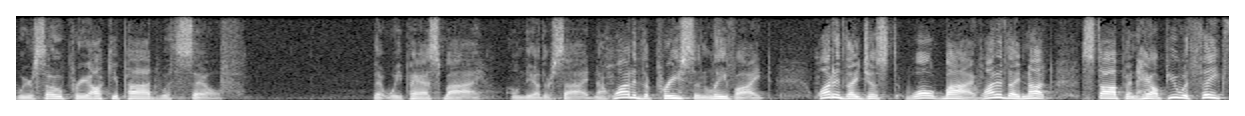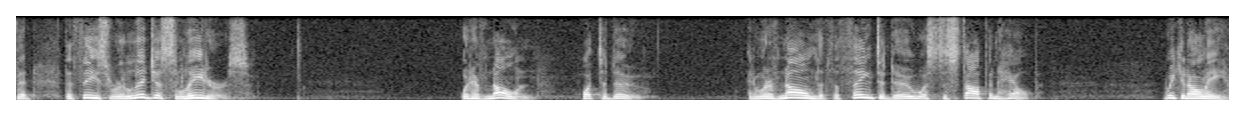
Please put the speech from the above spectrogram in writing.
we are so preoccupied with self that we pass by on the other side. Now, why did the priest and Levite, why did they just walk by? Why did they not stop and help? You would think that, that these religious leaders would have known what to do and would have known that the thing to do was to stop and help. We can only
